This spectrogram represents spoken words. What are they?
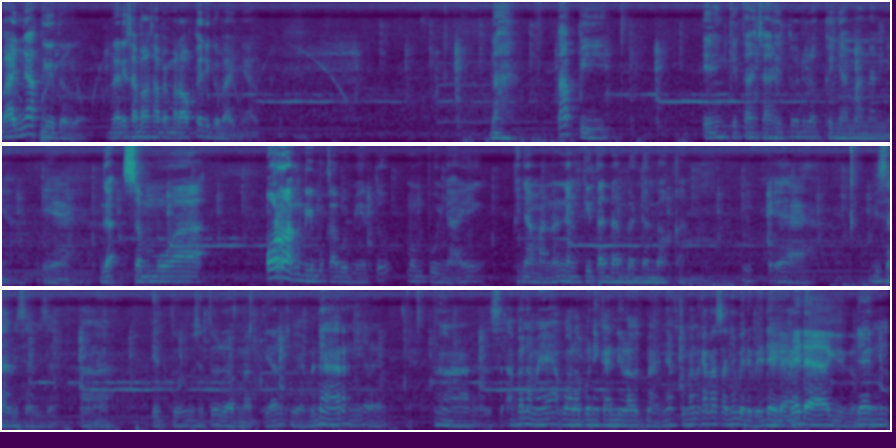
banyak gitu loh dari Sabang sampai Merauke juga banyak nah tapi yang kita cari itu adalah kenyamanannya Iya. nggak semua orang di muka bumi itu mempunyai kenyamanan yang kita damba-dambakan Iya. Bisa bisa bisa. Ah, itu itu dalam artian ya benar. ini kan ya Nah, apa namanya? Walaupun ikan di laut banyak, cuman kan rasanya beda-beda ya. beda gitu Dan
